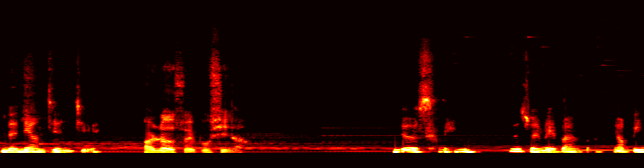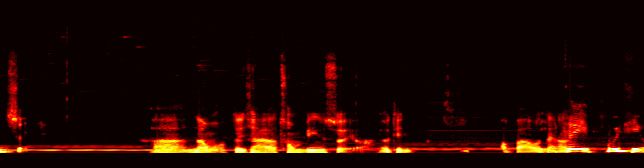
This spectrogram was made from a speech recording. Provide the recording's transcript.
能量间接。啊，热水不行啊。热水，热水没办法，要冰水。啊，那我等一下还要冲冰水啊，有点。好吧，我等下可以不一定，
